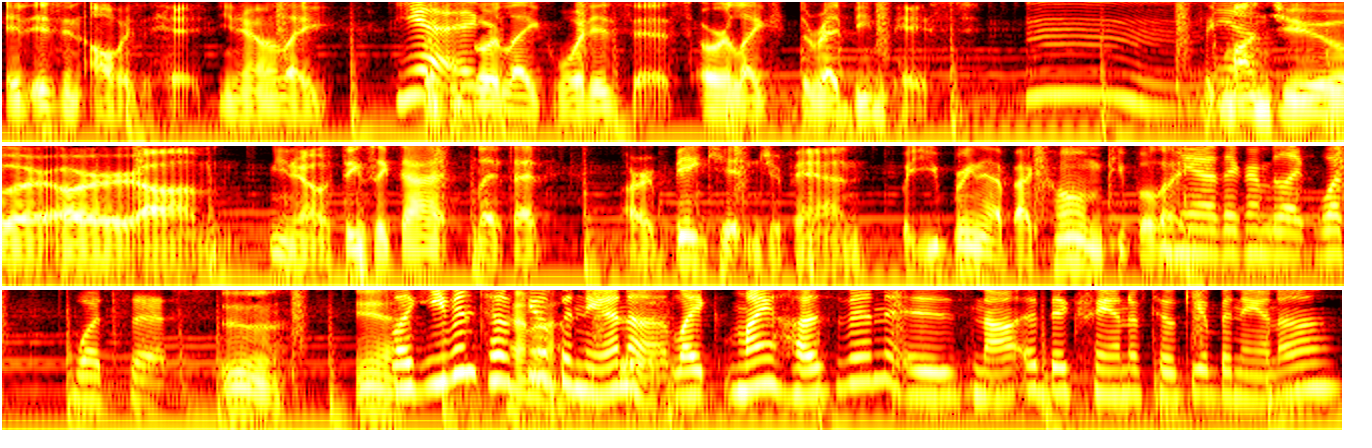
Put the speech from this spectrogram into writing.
it isn't always a hit, you know? Like yeah, people are like, what is this? Or like the red bean paste, mm, like yeah. manju or, or um, you know, things like that, like that are a big hit in Japan, but you bring that back home, people are like, yeah, they're gonna be like, what? What's this? Ugh, yeah. Like even Tokyo Kinda, Banana. yeah. Like my husband is not a big fan of Tokyo Banana.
